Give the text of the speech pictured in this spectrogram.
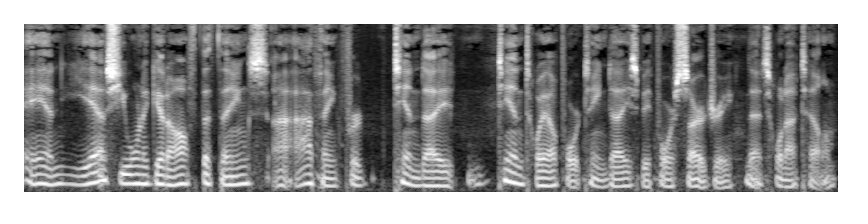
And yes, you want to get off the things, I, I think, for 10 days, 10, 12, 14 days before surgery. That's what I tell them.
